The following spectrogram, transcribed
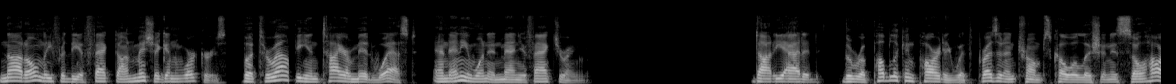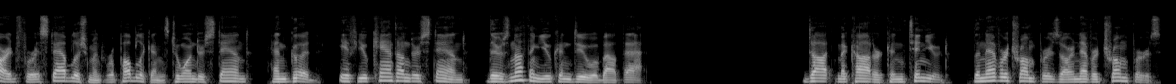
not only for the effect on Michigan workers, but throughout the entire Midwest and anyone in manufacturing. He added, the Republican Party with President Trump's coalition is so hard for establishment Republicans to understand, and good, if you can't understand, there's nothing you can do about that. Dot McCotter continued, the never-Trumpers are never-Trumpers,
